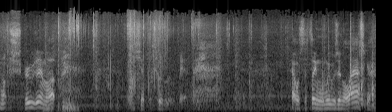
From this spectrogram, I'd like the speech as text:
Oh, screw them up. Shut this hood a little bit. That was the thing when we was in Alaska.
